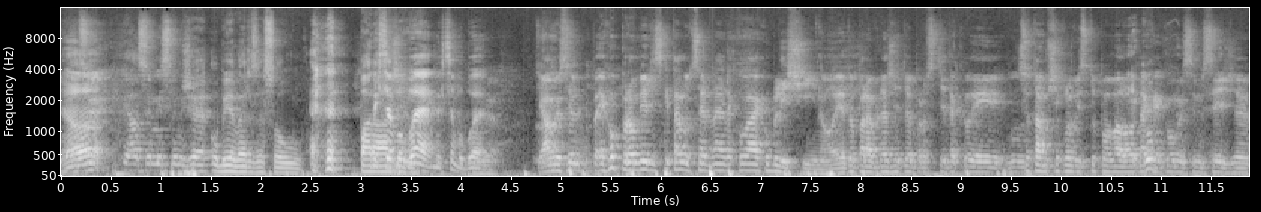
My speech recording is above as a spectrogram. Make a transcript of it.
Jo, Já si myslím, že obě verze jsou my chceme oboje, my chceme oboje. Já myslím, jako pro mě vždycky ta Lucerna je taková jako bližší, no. Je to pravda, že to je prostě takový, co tam všechno vystupovalo, Jako- tak jako myslím si, že...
